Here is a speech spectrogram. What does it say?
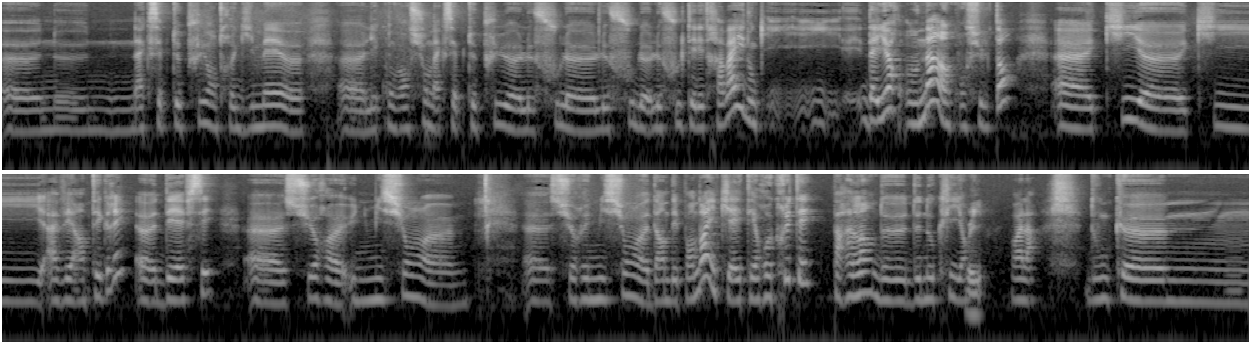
ne n'accepte plus entre guillemets euh, euh, les conventions n'acceptent plus euh, le full le full le full télétravail donc d'ailleurs on a un consultant qui qui avait intégré DFC sur une mission sur une mission d'indépendant et qui a été recruté par l'un de, de, nos clients. Oui. Voilà. Donc, euh,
